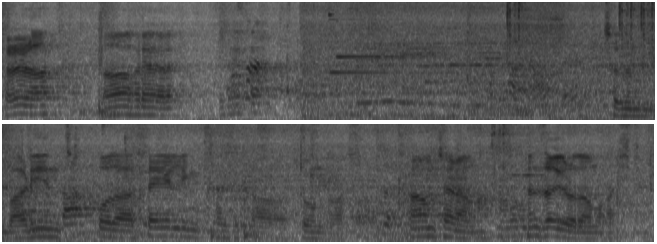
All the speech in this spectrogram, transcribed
잘해라. 아, 그래, 그래. 저는 마린 착보다 세일링 더 좋은 것 같습니다. 다음 차량 현석이로 넘어가시죠.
